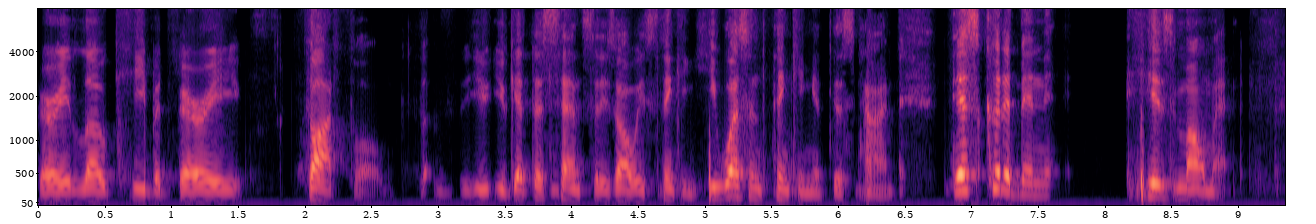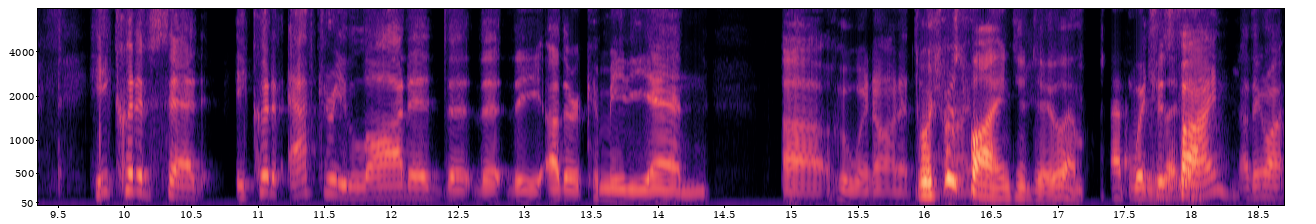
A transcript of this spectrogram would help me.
very low key but very thoughtful. You, you get the sense that he's always thinking. He wasn't thinking at this time. This could have been his moment. He could have said, he could have, after he lauded the, the, the other comedian uh, who went on at Which time, was fine to do. which is fine. Yeah. Nothing wrong.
